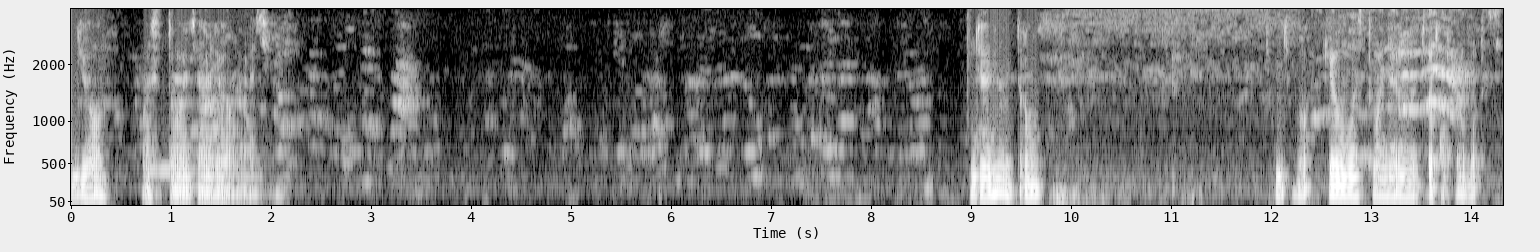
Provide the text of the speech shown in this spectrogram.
જો મસ્ત મજાનું જોવા મળે છે. જોયું મિત્રો? જો કેવું મસ્ત મજાનું નજારો જોવા મળે છે.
